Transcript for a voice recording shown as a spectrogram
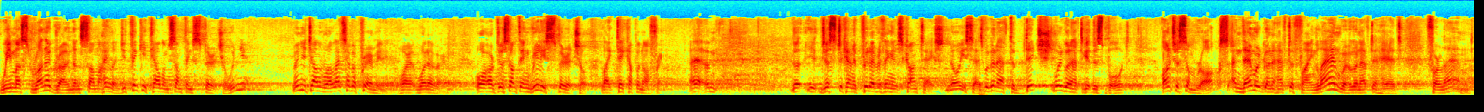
We must run aground on some island. You'd think he'd tell them something spiritual, wouldn't you? When you tell them, well, let's have a prayer meeting or whatever, or, or do something really spiritual, like take up an offering. Uh, um, the, just to kind of put everything in its context. No, he says, we're going to have to ditch, we're going to have to get this boat onto some rocks, and then we're going to have to find land. Where we're going to have to head for land.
